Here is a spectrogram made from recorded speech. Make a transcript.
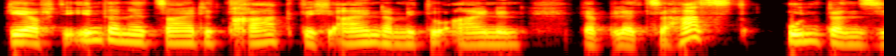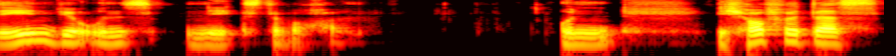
geh auf die Internetseite, trag dich ein, damit du einen der Plätze hast und dann sehen wir uns nächste Woche. Und ich hoffe, dass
